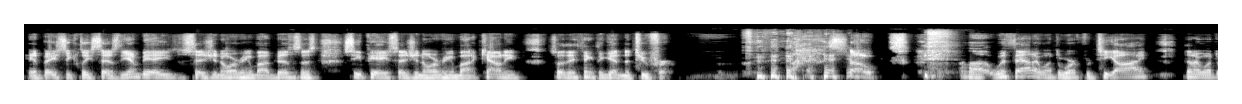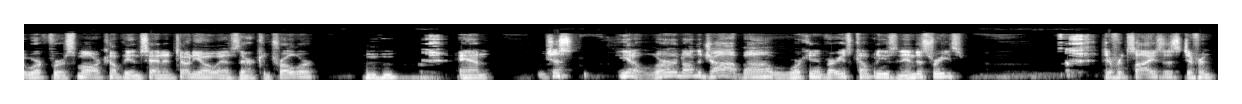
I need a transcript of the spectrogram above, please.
it basically says the MBA says you know everything about business, CPA says you know everything about accounting, so they think they're getting a twofer. so, uh, with that, I went to work for TI. Then I went to work for a smaller company in San Antonio as their controller, Mhm. and just you know learned on the job, uh, working in various companies and industries, different sizes, different,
